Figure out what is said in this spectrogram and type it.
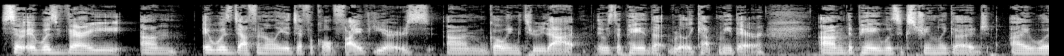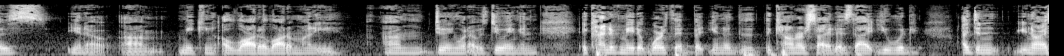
So it was very um, it was definitely a difficult five years um, going through that. It was the pay that really kept me there. Um, the pay was extremely good. I was, you know, um, making a lot, a lot of money um, doing what I was doing, and it kind of made it worth it. But you know, the the counter side is that you would. I didn't, you know, I,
